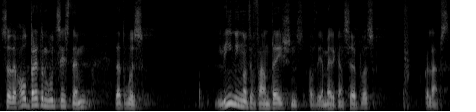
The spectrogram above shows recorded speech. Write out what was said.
So the whole Bretton Woods system that was leaning on the foundations of the American surplus collapsed.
